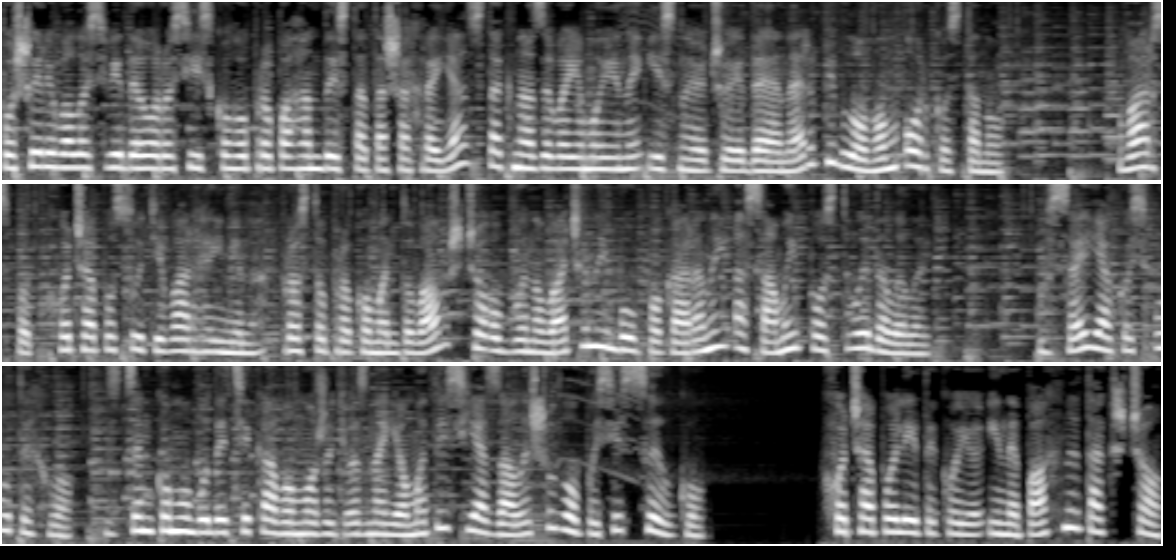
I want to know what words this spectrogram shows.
Поширювалось відео російського пропагандиста та шахрая з так називаємої неіснуючої ДНР підлогом Оркостану. Варспот, хоча по суті Варгеймінг просто прокоментував, що обвинувачений був покараний, а самий пост видалили. Все якось утихло. З цим кому буде цікаво, можуть ознайомитись, я залишу в описі ссылку. Хоча політикою і не пахне так що.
